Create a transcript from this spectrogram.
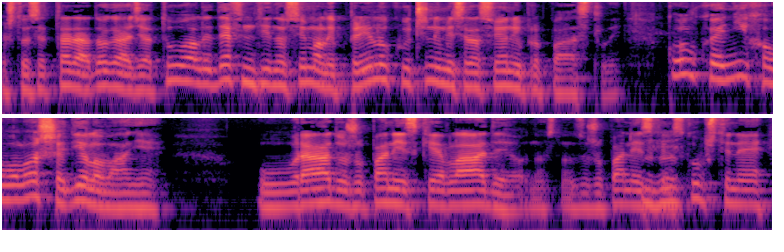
što se tada događa tu, ali definitivno su imali priliku i čini mi se da su oni propastili. Koliko je njihovo loše djelovanje u radu županijske vlade, odnosno županijske mm -hmm. skupštine,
